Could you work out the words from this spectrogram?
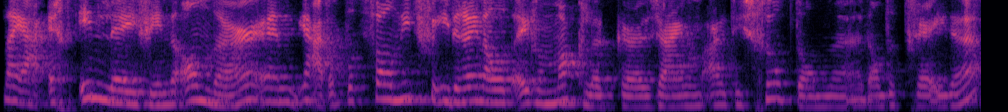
nou ja, echt inleven in de ander. En ja, dat, dat zal niet voor iedereen altijd even makkelijk uh, zijn om uit die schulp dan, uh, dan te treden.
